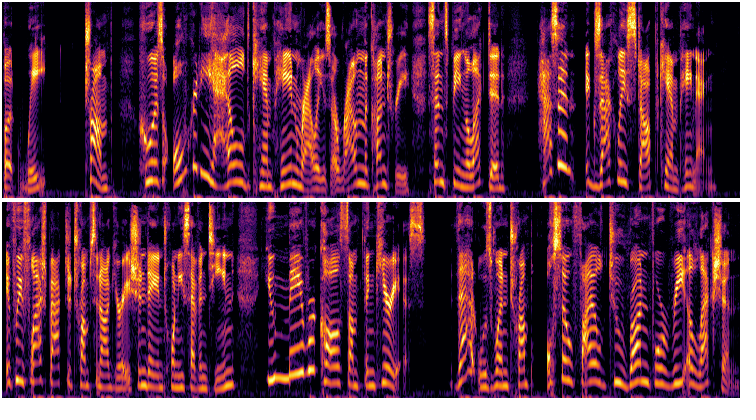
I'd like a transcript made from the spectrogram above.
But wait. Trump, who has already held campaign rallies around the country since being elected, hasn't exactly stopped campaigning. If we flash back to Trump's inauguration day in 2017, you may recall something curious. That was when Trump also filed to run for re election.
